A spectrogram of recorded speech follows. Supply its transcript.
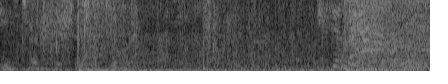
Team's turret has been destroyed. Killing spree.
